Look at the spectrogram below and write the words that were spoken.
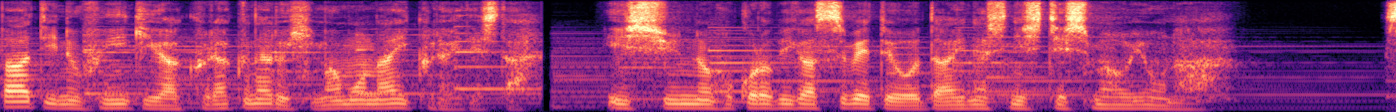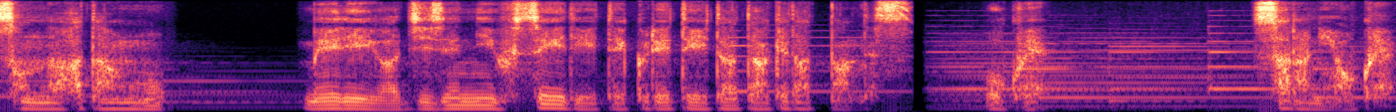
パーティーの雰囲気が暗くなる暇もないくらいでした一瞬のほころびが全てを台無しにしてしまうような そんな破綻をメリーが事前に防いでいてくれていただけだったんです奥へさらに奥へ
